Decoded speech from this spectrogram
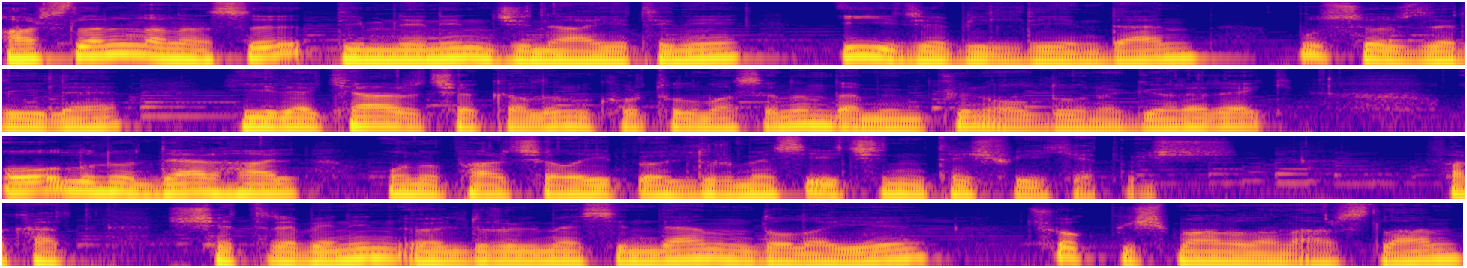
Arslan'ın anası Dimne'nin cinayetini iyice bildiğinden bu sözleriyle hilekar çakalın kurtulmasının da mümkün olduğunu görerek oğlunu derhal onu parçalayıp öldürmesi için teşvik etmiş. Fakat Şetrebe'nin öldürülmesinden dolayı çok pişman olan Arslan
